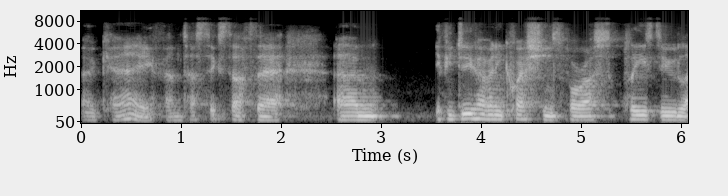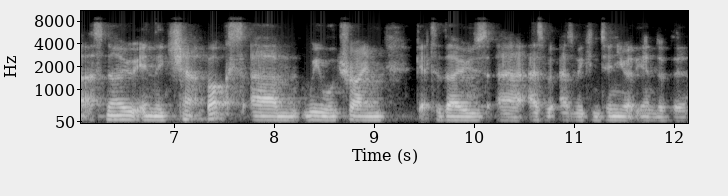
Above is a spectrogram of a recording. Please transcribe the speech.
Okay, fantastic stuff there. Um, if you do have any questions for us, please do let us know in the chat box. Um, we will try and get to those uh, as, we, as we continue at the end of the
